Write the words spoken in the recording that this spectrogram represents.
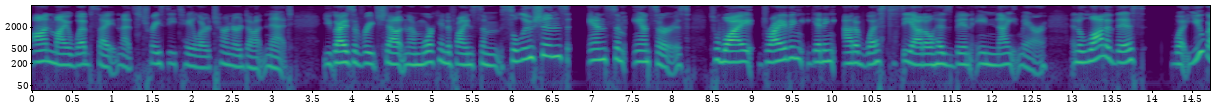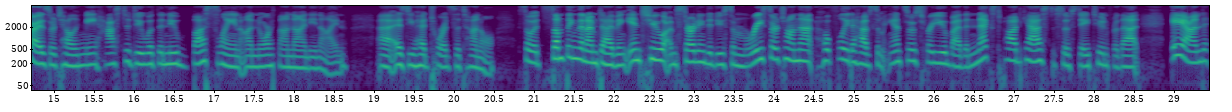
on my website, and that's tracytaylorturner.net. You guys have reached out, and I'm working to find some solutions and some answers to why driving getting out of West Seattle has been a nightmare. And a lot of this what you guys are telling me has to do with the new bus lane on northbound 99 uh, as you head towards the tunnel. So it's something that I'm diving into. I'm starting to do some research on that, hopefully, to have some answers for you by the next podcast. So stay tuned for that. And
